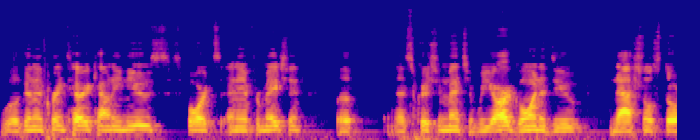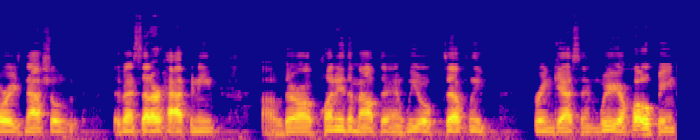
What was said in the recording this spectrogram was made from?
we're gonna bring Terry County news, sports, and information. But as Christian mentioned, we are going to do national stories, national events that are happening. Uh, there are plenty of them out there, and we will definitely bring guests. And we are hoping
